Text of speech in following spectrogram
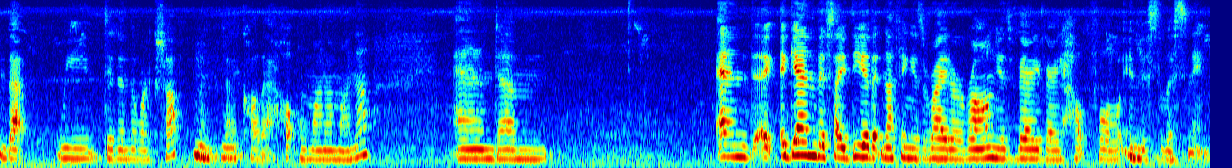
that we did in the workshop. I call that ho'omana mana. And um, and again, this idea that nothing is right or wrong is very, very helpful in this listening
